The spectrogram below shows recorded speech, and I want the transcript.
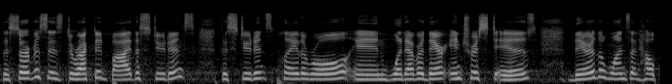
the service is directed by the students. The students play the role in whatever their interest is. They're the ones that help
